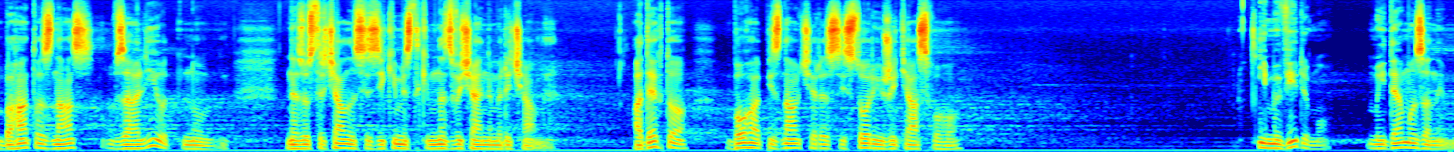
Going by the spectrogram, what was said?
Багато з нас взагалі от, ну, не зустрічалися з якимись такими надзвичайними речами. А дехто Бога пізнав через історію життя свого. І ми віримо, ми йдемо за ним.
